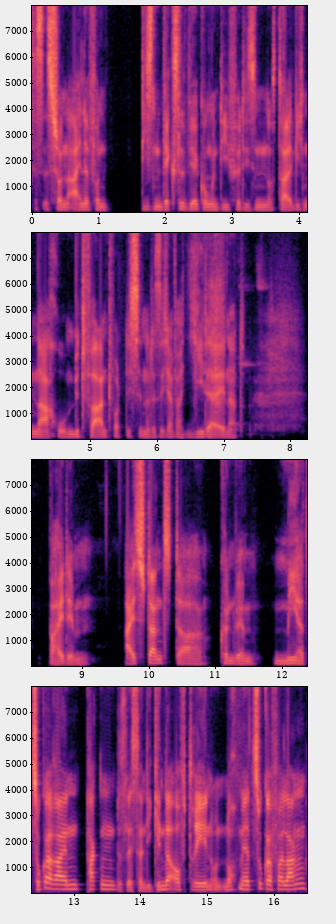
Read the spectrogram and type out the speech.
Das ist schon eine von diesen Wechselwirkungen, die für diesen nostalgischen Nachruhm mitverantwortlich sind, an das sich einfach jeder erinnert. Bei dem Eisstand, da können wir mehr Zucker reinpacken, das lässt dann die Kinder aufdrehen und noch mehr Zucker verlangen.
